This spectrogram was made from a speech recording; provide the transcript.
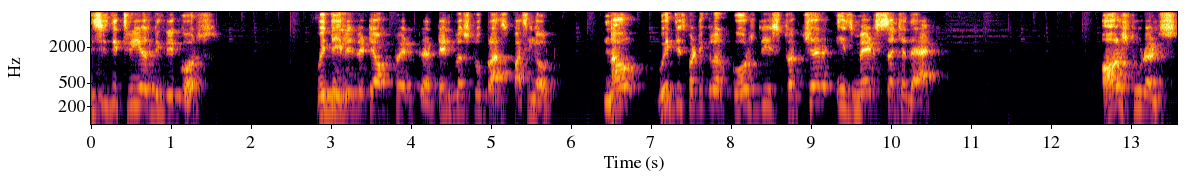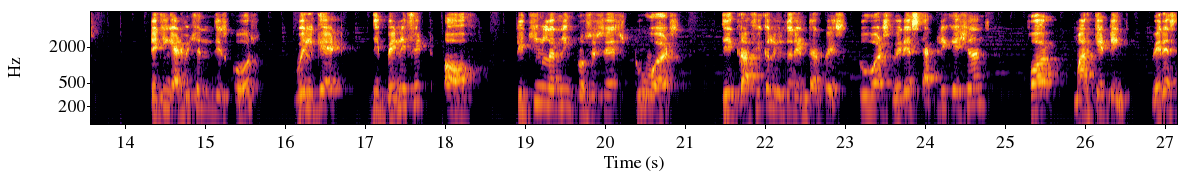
this is the three years degree course with the eligibility of uh, 10 plus 2 plus passing out. Now with this particular course the structure is made such that all students taking admission in this course will get the benefit of teaching learning processes towards the graphical user interface towards various applications for marketing various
